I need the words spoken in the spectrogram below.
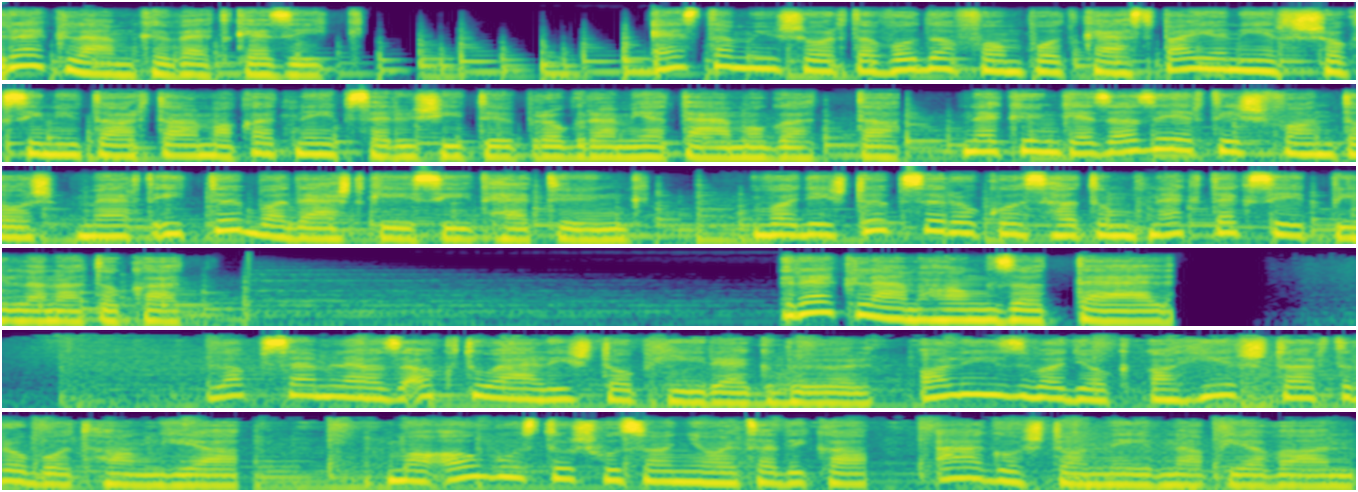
Reklám következik. Ezt a műsort a Vodafone Podcast Pioneer sokszínű tartalmakat népszerűsítő programja támogatta. Nekünk ez azért is fontos, mert így több adást készíthetünk. Vagyis többször okozhatunk nektek szép pillanatokat. Reklám hangzott el. Lapszemle az aktuális top hírekből. Alíz vagyok, a hírstart robot hangja. Ma augusztus 28-a, Ágoston névnapja van.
